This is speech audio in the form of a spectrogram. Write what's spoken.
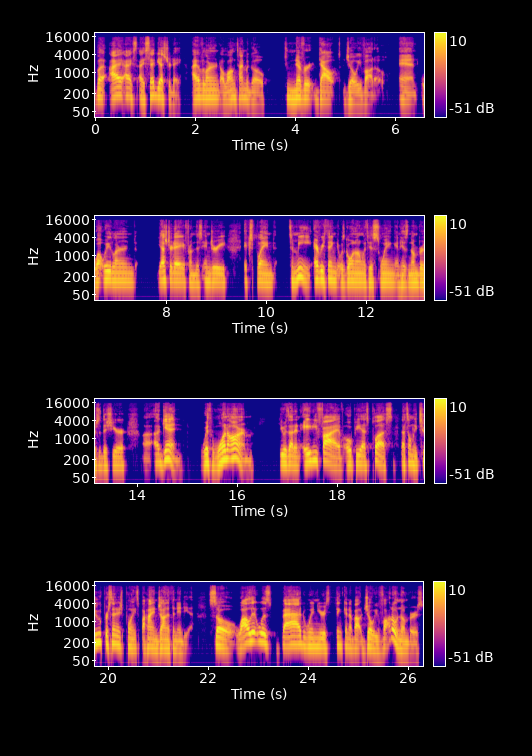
But I, I I said yesterday, I have learned a long time ago to never doubt Joey Votto. And what we learned yesterday from this injury explained to me everything that was going on with his swing and his numbers this year. Uh, again, with one arm, he was at an 85 OPS plus. That's only two percentage points behind Jonathan India. So while it was bad when you're thinking about Joey Votto numbers,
